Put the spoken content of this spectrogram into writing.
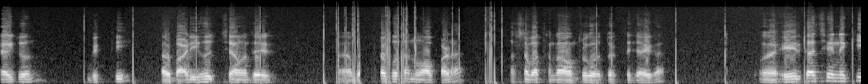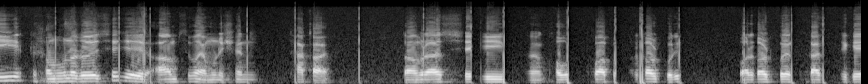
একজন ব্যক্তি, তার বাড়ি হচ্ছে আমাদের নোয়াপাড়া, হাসনাবাদ থানার অন্তর্গত একটা জায়গা। এর কাছে নাকি একটা সম্ভাবনা রয়েছে যে আর্মস এবং অ্যামুনেশন থাকা তো আমরা সেই খবর ওয়ার্কআউট করি। ওয়ার্কআউট করে কাছ থেকে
